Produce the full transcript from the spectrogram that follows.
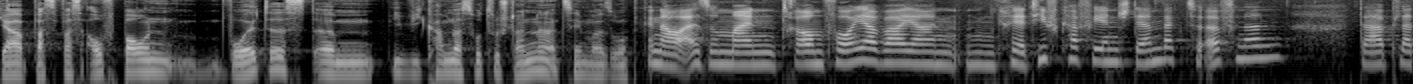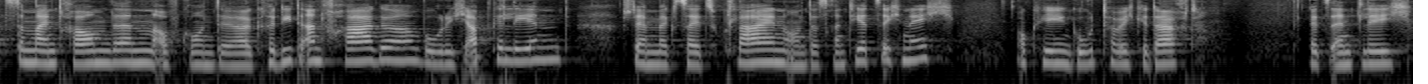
ja, was, was aufbauen wolltest. Ähm, wie, wie kam das so zustande? Erzähl mal so. Genau, also mein Traum vorher war ja ein, ein Kreativcafé in Sternberg zu öffnen. Da platzte mein Traum dann aufgrund der Kreditanfrage, wurde ich abgelehnt. Sternberg sei zu klein und das rentiert sich nicht. Okay, gut, habe ich gedacht. Letztendlich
